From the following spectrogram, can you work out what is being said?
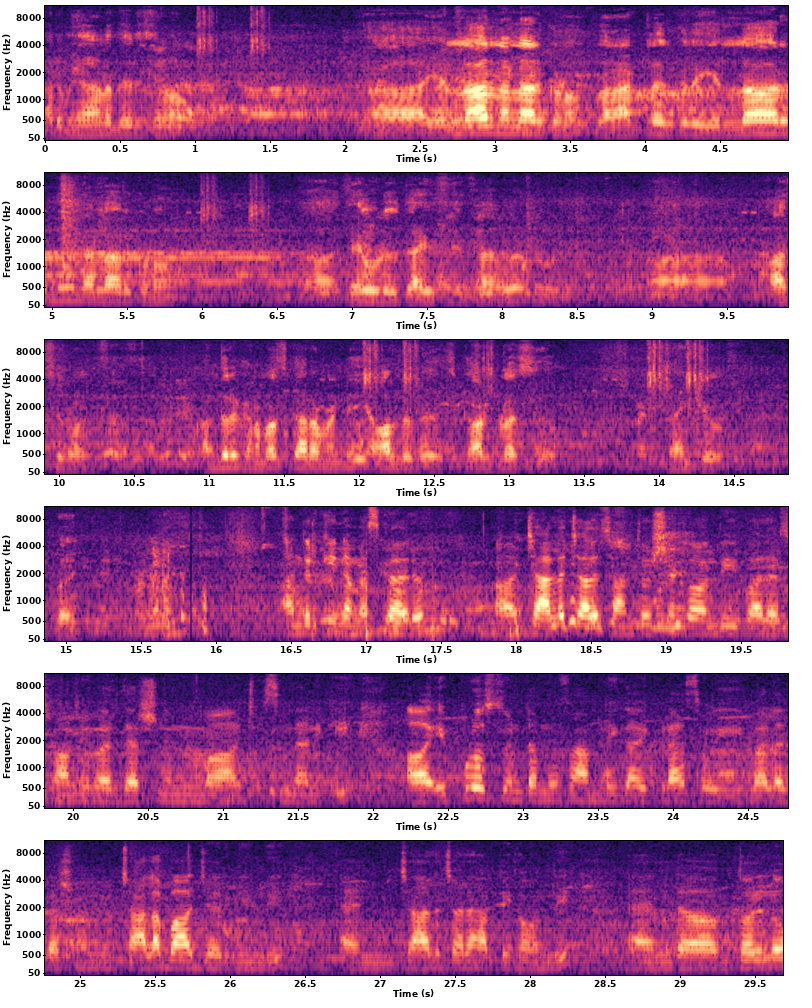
அருமையான தரிசனம் ஆஹ் எல்லாரும் நல்லா இருக்கணும் இந்த நாட்டில் இருக்கிற எல்லாருமே நல்லா இருக்கணும் ஆஹ் దేవుడు దయ చేశారు ఆహ్ ఆశీర్వాదం చేస్తారు అందరికీ నమస్కారం అండి all the best God bless you thank you thank you అందరికీ నమస్కారం. చాలా చాలా సంతోషంగా ఉంది ఇవాళ స్వామివారి దర్శనం చూసిన దానికి. ఎప్పుడు వస్తుంటాము ఫ్యామిలీగా ఇక్కడ? సో ఇవాళ దర్శనం చాలా బాగా జరిగింది అండ్ చాలా చాలా హ్యాపీగా ఉంది. అండ్ త్వరలో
